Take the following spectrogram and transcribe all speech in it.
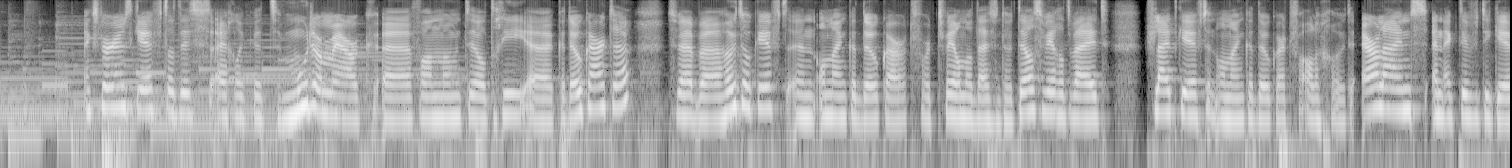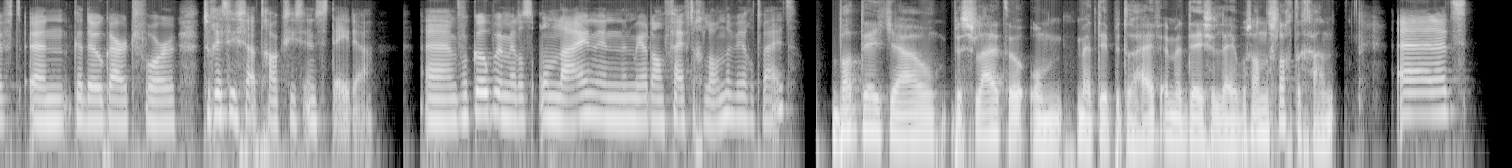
Experience Gift, dat is eigenlijk het moedermerk uh, van momenteel drie uh, cadeaukaarten. Dus we hebben Hotel Gift, een online cadeaukaart voor 200.000 hotels wereldwijd. Flight Gift, een online cadeaukaart voor alle grote airlines. En Activity Gift, een cadeaukaart voor toeristische attracties in steden. Uh, we verkopen inmiddels online in meer dan 50 landen wereldwijd. Wat deed jou besluiten om met dit bedrijf en met deze labels aan de slag te gaan? het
